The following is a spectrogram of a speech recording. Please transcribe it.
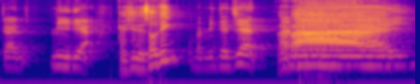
跟 Media，感谢你的收听，我们明天见，拜拜。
